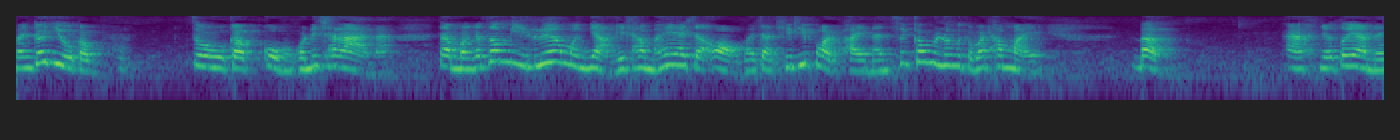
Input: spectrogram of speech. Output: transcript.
มันก็อยู่กับอยู่กับกลุ่มคนที่ฉลาดนะ แต่มันก็ต้องมีเรื่องบางอย่างที่ทำให้จะออกมาจากที่ที่ปลอดภัยนั้น ซึ่งก็ไม่รู้เหมือนกันว่าทำไม แบบ อะยกตัวอย่างใน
